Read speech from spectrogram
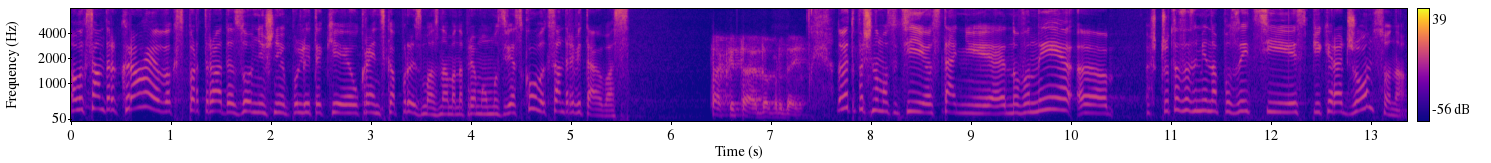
Олександр Краєв, експерт ради зовнішньої політики Українська призма з нами на прямому зв'язку. Олександр, вітаю вас. Так, вітаю, добрий день. Давайте почнемо з цієї останньої новини. Е, Що це за зміна позиції спікера Джонсона?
